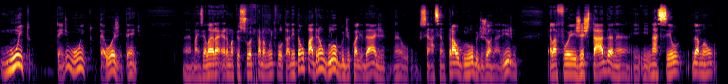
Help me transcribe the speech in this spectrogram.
Muito, entende muito, até hoje entende. É, mas ela era, era uma pessoa que estava muito voltada. Então, o padrão Globo de qualidade, né, a central Globo de jornalismo, ela foi gestada né, e, e nasceu da mão,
